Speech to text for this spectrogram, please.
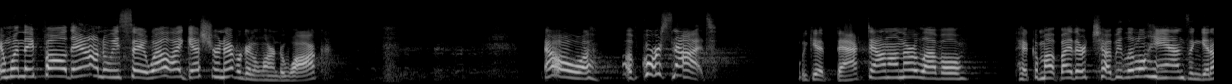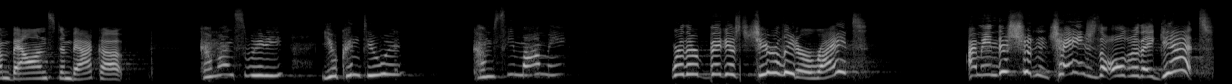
And when they fall down, we say, Well, I guess you're never going to learn to walk. no, uh, of course not. We get back down on their level, pick them up by their chubby little hands, and get them balanced and back up. Come on, sweetie, you can do it. Come see mommy. We're their biggest cheerleader, right? I mean, this shouldn't change the older they get.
